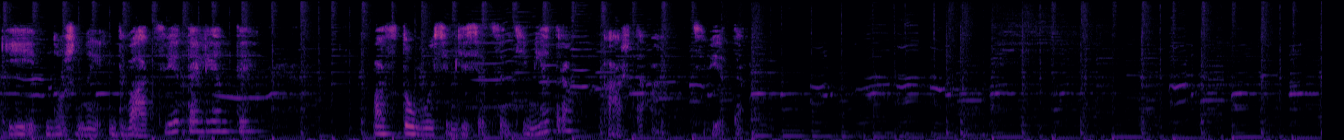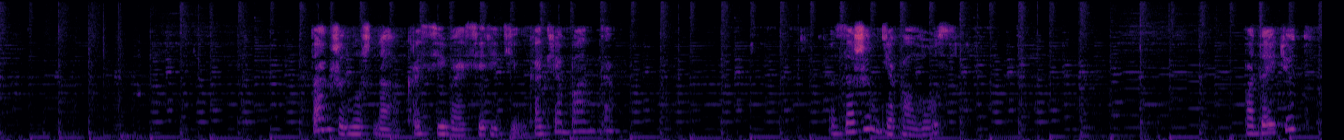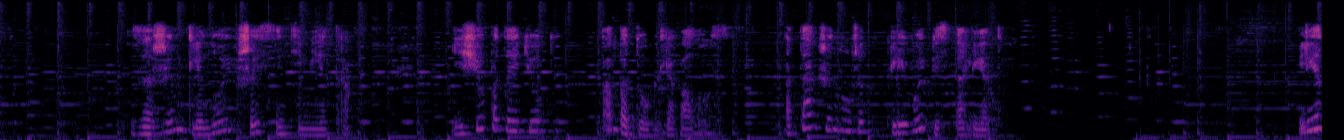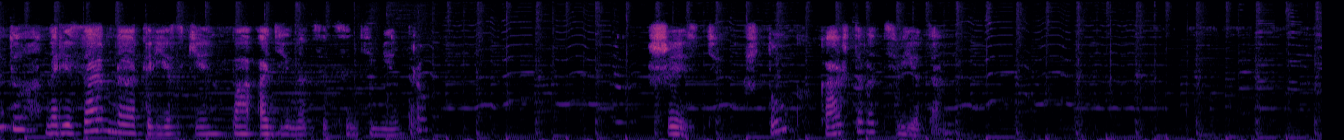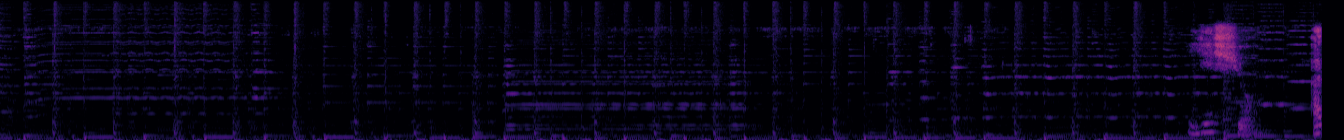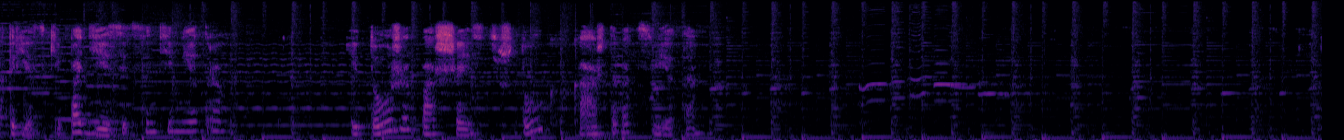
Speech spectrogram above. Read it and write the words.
и нужны два цвета ленты по 180 сантиметров каждого цвета. Также нужна красивая серединка для банта Зажим для волос подойдет зажим длиной 6 сантиметров. Еще подойдет ободок для волос, а также нужен клеевой пистолет. Ленту нарезаем на отрезки по 11 сантиметров, 6 штук каждого цвета. Еще отрезки по 10 сантиметров и тоже по 6 штук каждого цвета.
